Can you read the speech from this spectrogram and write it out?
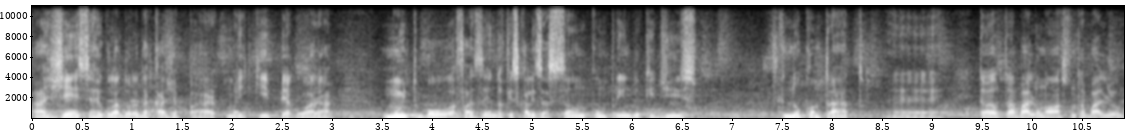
a agência reguladora da Cagepar, com uma equipe agora muito boa, fazendo a fiscalização, cumprindo o que diz no contrato. É, então é o trabalho nosso, um trabalho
